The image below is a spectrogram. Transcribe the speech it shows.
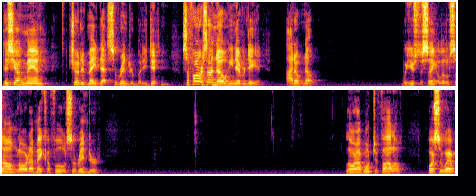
this young man should have made that surrender, but he didn't. So far as I know, he never did. I don't know. We used to sing a little song, Lord, I make a full surrender. Lord, I want to follow whatsoever,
